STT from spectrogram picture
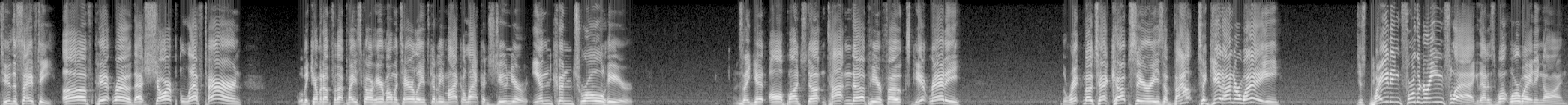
to the safety of pit road. That sharp left turn will be coming up for that pace car here momentarily. It's going to be Michael Atkins Jr. in control here. As they get all bunched up and tightened up here, folks. Get ready. The Ricmotech Cup Series about to get underway. Just waiting for the green flag. That is what we're waiting on.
